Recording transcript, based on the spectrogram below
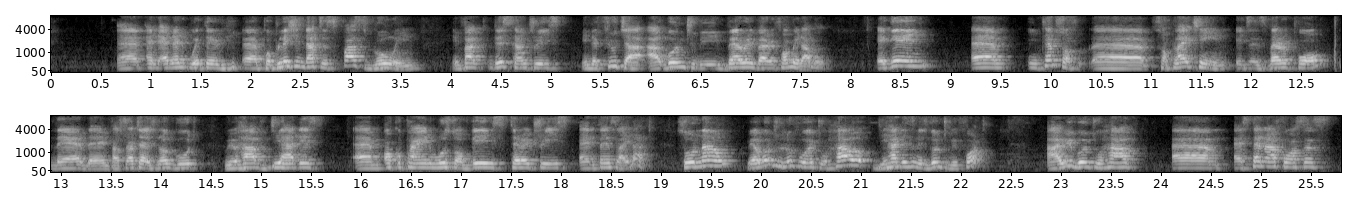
uh, and, and then with a uh, population that is fast growing in fact these countries in the future are going to be very very formidable again um, in terms of uh, supply chain, it is very poor there. The infrastructure is not good. We have jihadists um, occupying most of these territories and things like that. So now we are going to look forward to how jihadism is going to be fought. Are we going to have um, external forces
